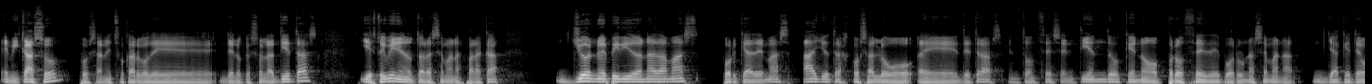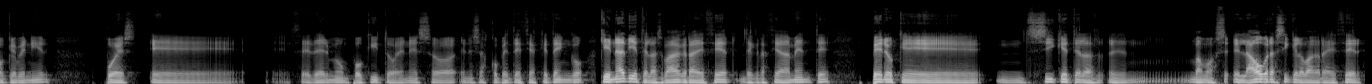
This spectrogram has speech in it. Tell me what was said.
en mi caso, pues han hecho cargo de, de lo que son las dietas y estoy viniendo todas las semanas para acá. Yo no he pedido nada más porque además hay otras cosas luego eh, detrás. Entonces entiendo que no procede por una semana, ya que tengo que venir, pues eh, cederme un poquito en, eso, en esas competencias que tengo, que nadie te las va a agradecer, desgraciadamente, pero que mm, sí que te las... Eh, vamos, la obra sí que lo va a agradecer.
